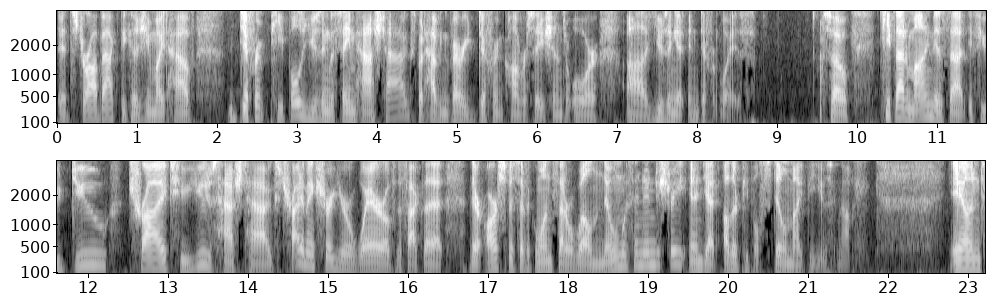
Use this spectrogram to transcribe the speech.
its drawback because you might have different people using the same hashtags but having very different conversations or uh, using it in different ways so keep that in mind is that if you do try to use hashtags, try to make sure you're aware of the fact that there are specific ones that are well known within industry and yet other people still might be using them. And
